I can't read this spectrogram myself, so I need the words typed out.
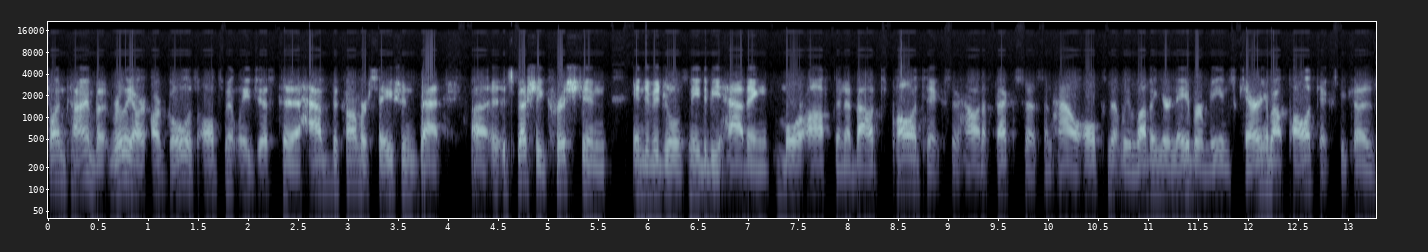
fun time. But really, our, our goal is ultimately just to have the conversations that, uh, especially Christian individuals, need to be having more often about politics and how it affects us, and how ultimately loving your neighbor means caring about politics because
